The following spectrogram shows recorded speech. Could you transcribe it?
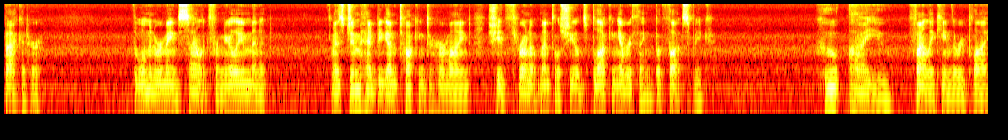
back at her. The woman remained silent for nearly a minute, as Jim had begun talking to her mind, she had thrown up mental shields, blocking everything but thought speak. Who are you? finally came the reply.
